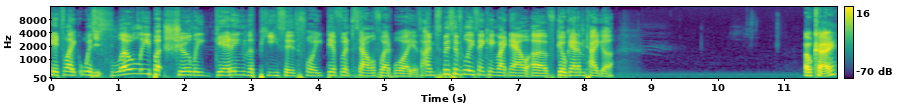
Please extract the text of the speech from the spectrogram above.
It's like we're slowly but surely getting the pieces for a different style of Web Warriors. I'm specifically thinking right now of Go Get Him Tiger, Okay.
